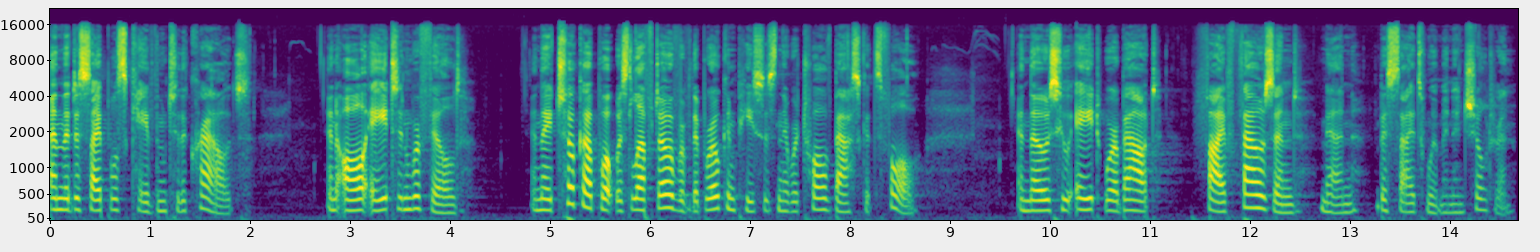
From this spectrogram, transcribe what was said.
and the disciples gave them to the crowds. And all ate and were filled. And they took up what was left over of the broken pieces, and there were twelve baskets full. And those who ate were about 5,000 men, besides women and children.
